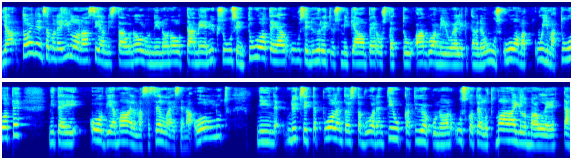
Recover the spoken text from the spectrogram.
Ja toinen semmoinen ilon asia, mistä on ollut, niin on ollut tämä meidän yksi uusin tuote ja uusin yritys, mikä on perustettu Aguamiu, eli tämmöinen uusi uima, uimatuote, mitä ei ole vielä maailmassa sellaisena ollut. Niin nyt sitten puolentoista vuoden tiukka työ, kun on uskotellut maailmalle, että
